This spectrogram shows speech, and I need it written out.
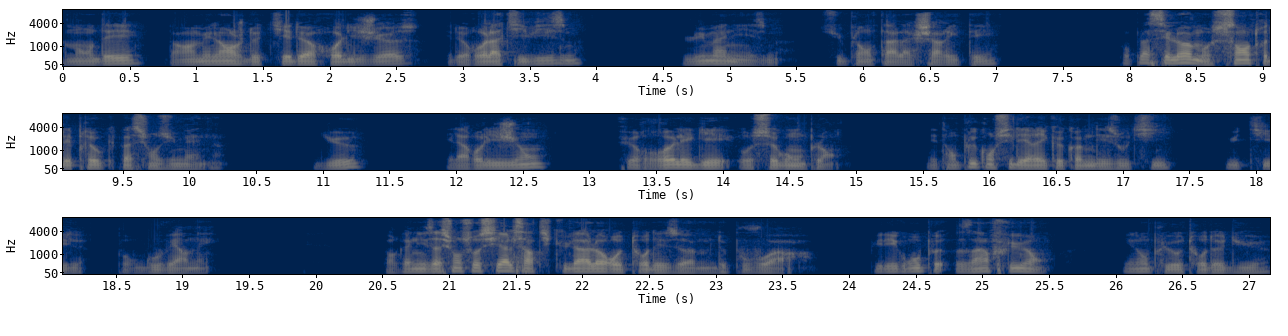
Amendé par un mélange de tiédeur religieuse et de relativisme, l'humanisme supplanta la charité pour placer l'homme au centre des préoccupations humaines. Dieu et la religion furent relégués au second plan, n'étant plus considérés que comme des outils utiles gouverner. L'organisation sociale s'articula alors autour des hommes de pouvoir, puis des groupes influents, et non plus autour de Dieu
